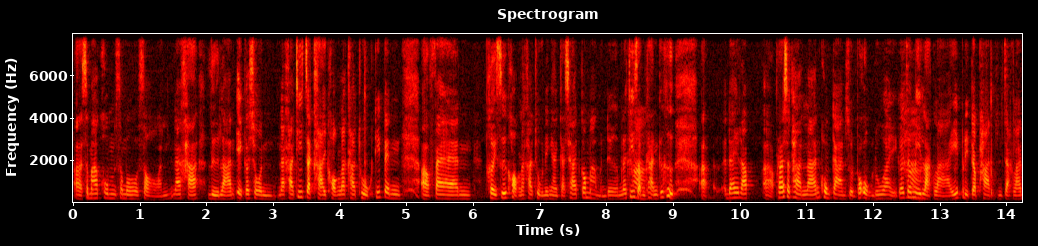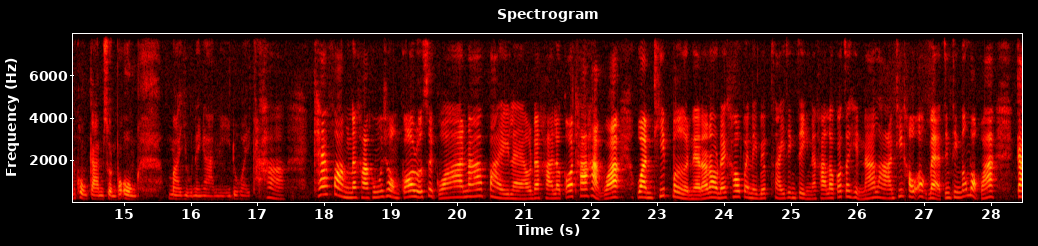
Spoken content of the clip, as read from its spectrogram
เอ่อสมาคมสโมสรนะคะหรือร้านเอกชนนะคะที่จะขายของราคาถูกที่เป็นเอ่อแฟนเคยซื้อของราคาถูกในงานกาชาติก็มาเหมือนเดิม และที่ค่ะสำคัญก็คือเอ่อได้รับเอ่อพระราชทานร้านโครงการส่วนพระองค์ด้วย ก็จะค่ะมีหลากหลายผลิตภัณฑ์จากร้านโครงการส่วนพระองค์มาอยู่ในงานนี้ด้วยค่ะค่ะ แค่ฟังนะคะคุณผู้ชมก็รู้สึกว่าน่าไปแล้วนะคะ แล้วก็ถ้าหากว่าวันที่เปิดเนี่ยแล้วเราได้เข้าไปในเว็บไซต์จริง ๆนะคะ เราก็จะเห็นหน้าร้านที่เขาออกแบบจริง ๆ ต้องบอกว่า ก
